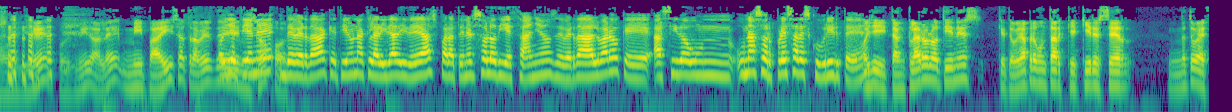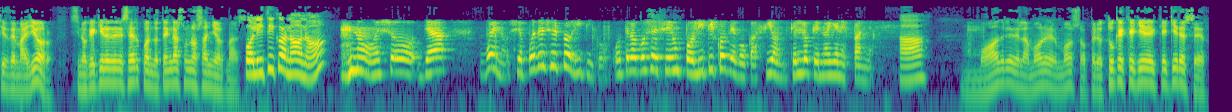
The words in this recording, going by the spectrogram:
Oye, pues mírale, mi país a través de Oye, mis tiene ojos. de verdad que tiene una claridad de ideas para tener solo 10 años, de verdad Álvaro, que ha sido un- una sorpresa descubrirte. ¿eh? Oye, y tan claro lo tienes que te voy a preguntar qué quieres ser, no te voy a decir de mayor, sino qué quieres ser cuando tengas unos años más. Político no, ¿no? No, eso ya... Bueno, se puede ser político. Otra cosa es ser un político de vocación, que es lo que no hay en España. Ah, Madre del amor hermoso. Pero tú qué, qué, qué- qué quieres ser?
